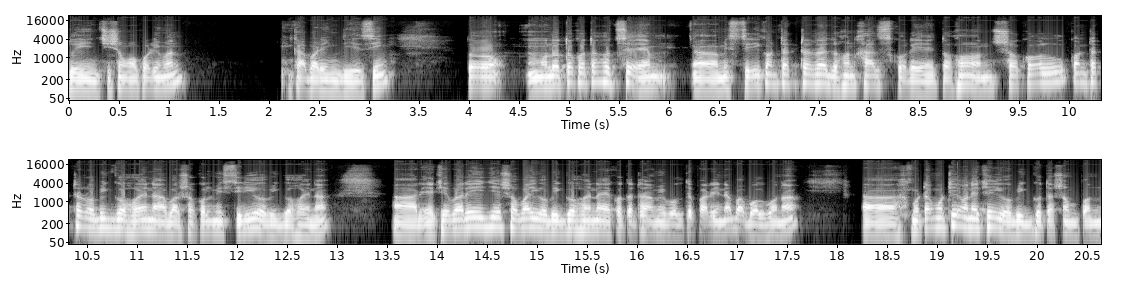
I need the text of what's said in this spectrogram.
দুই ইঞ্চি সম পরিমাণ কাভারিং দিয়েছি। তো মূলত কথা হচ্ছে মিস্ত্রি কন্ট্রাক্টররা যখন কাজ করে তখন সকল কন্ট্রাক্টর অভিজ্ঞ হয় না আবার সকল মিস্ত্রিও অভিজ্ঞ হয় না। আর একেবারেই যে সবাই অভিজ্ঞ হয় না একথাটা আমি বলতে পারি না বা বলব না। মোটামুটি অনেকেই অভিজ্ঞতা সম্পন্ন,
